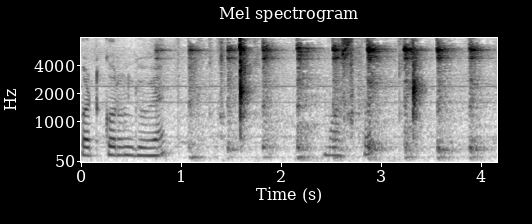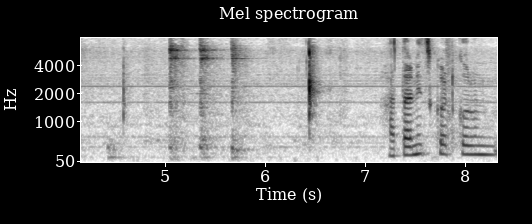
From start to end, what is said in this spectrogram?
कट करून घेऊयात. मस्त. हातानेच कट करून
